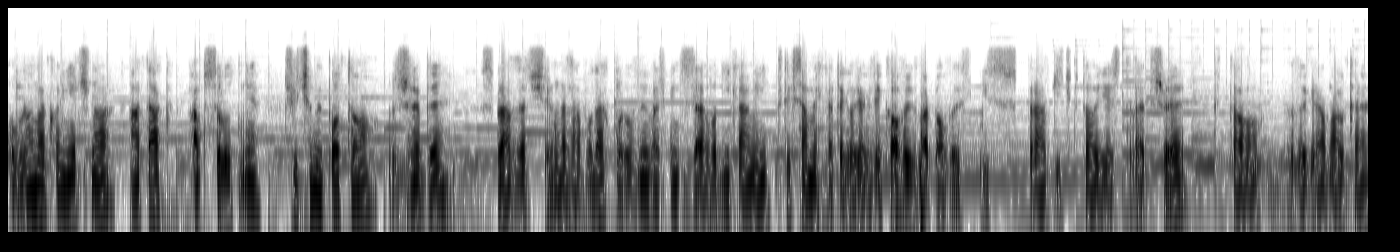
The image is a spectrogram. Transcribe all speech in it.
obrona konieczna, a tak absolutnie ćwiczymy po to, żeby sprawdzać się na zawodach, porównywać między zawodnikami w tych samych kategoriach wiekowych, wagowych i sprawdzić, kto jest lepszy, kto wygra walkę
